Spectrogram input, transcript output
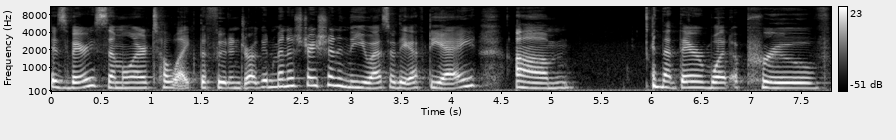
is very similar to like the Food and Drug Administration in the US or the FDA, um, in that they're what approve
